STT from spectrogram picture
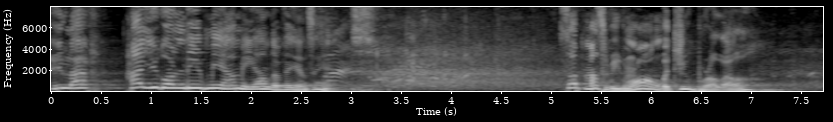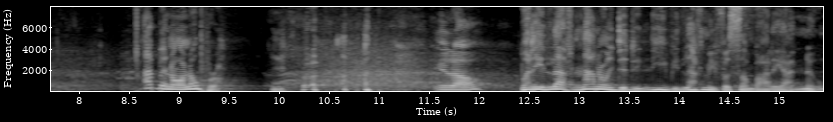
He left. How you gonna leave me? I'm Iyanla Vanzant. Something must be wrong with you, brother. I've been on Oprah. you know? But he left, not only did he leave, he left me for somebody I knew.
